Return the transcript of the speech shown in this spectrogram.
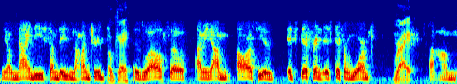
you know 90s, some days in the hundreds. Okay. As well. So I mean, I'm honestly it's different. It's different warmth. Right. Um,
